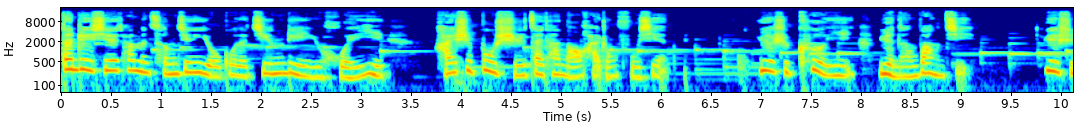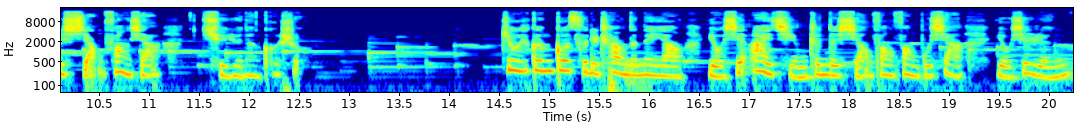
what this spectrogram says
但这些他们曾经有过的经历与回忆，还是不时在他脑海中浮现。越是刻意，越难忘记；越是想放下，却越难割舍。就跟歌词里唱的那样，有些爱情真的想放放不下，有些人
